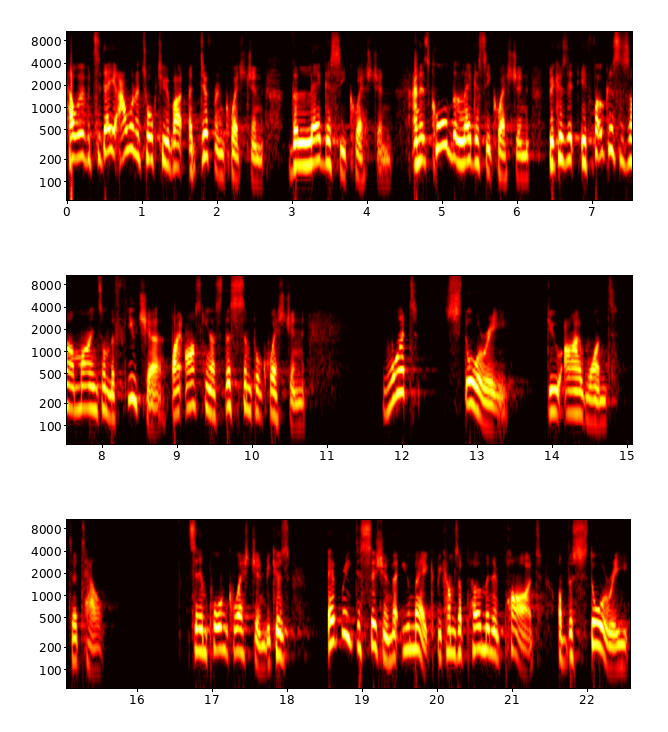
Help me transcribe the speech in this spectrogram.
However, today I want to talk to you about a different question, the legacy question. And it's called the legacy question because it, it, focuses our minds on the future by asking us this simple question What story do I want to tell? It's an important question because every decision that you make becomes a permanent part of the story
